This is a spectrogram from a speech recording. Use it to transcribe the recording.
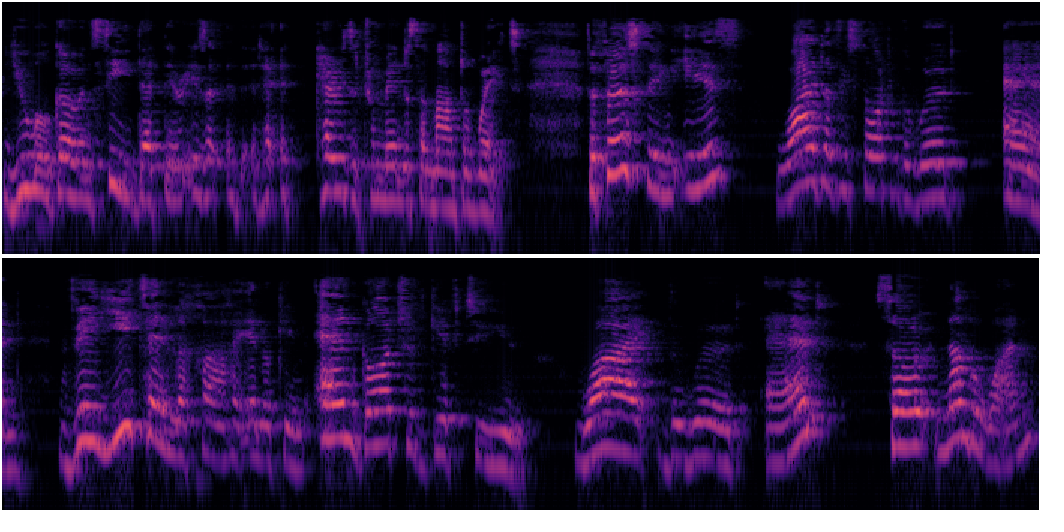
you will go and see that there is a, it, it carries a tremendous amount of weight. The first thing is why does he start with the word and? Ve'yiten lecha ha'elokim. And God should give to you. Why the word and? So number one,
